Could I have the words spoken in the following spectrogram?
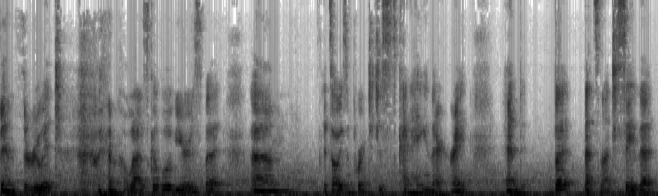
been through it within the last couple of years, but um, it's always important to just kind of hang in there, right? And but that's not to say that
